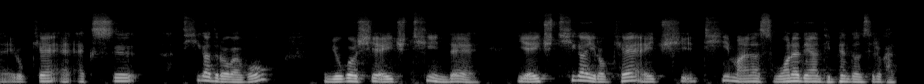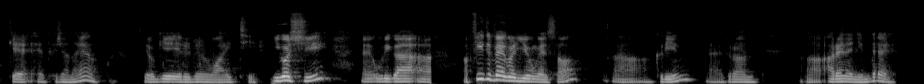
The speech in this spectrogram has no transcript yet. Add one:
이렇게 XT가 들어가고 이것이 HT인데 이 HT가 이렇게 HT-1에 대한 디펜던스를 갖게 되잖아요. 여기에 예를 들면 YT 이것이 우리가 아, 피드백을 이용해서 아, 그린 그런 아, RNN인데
